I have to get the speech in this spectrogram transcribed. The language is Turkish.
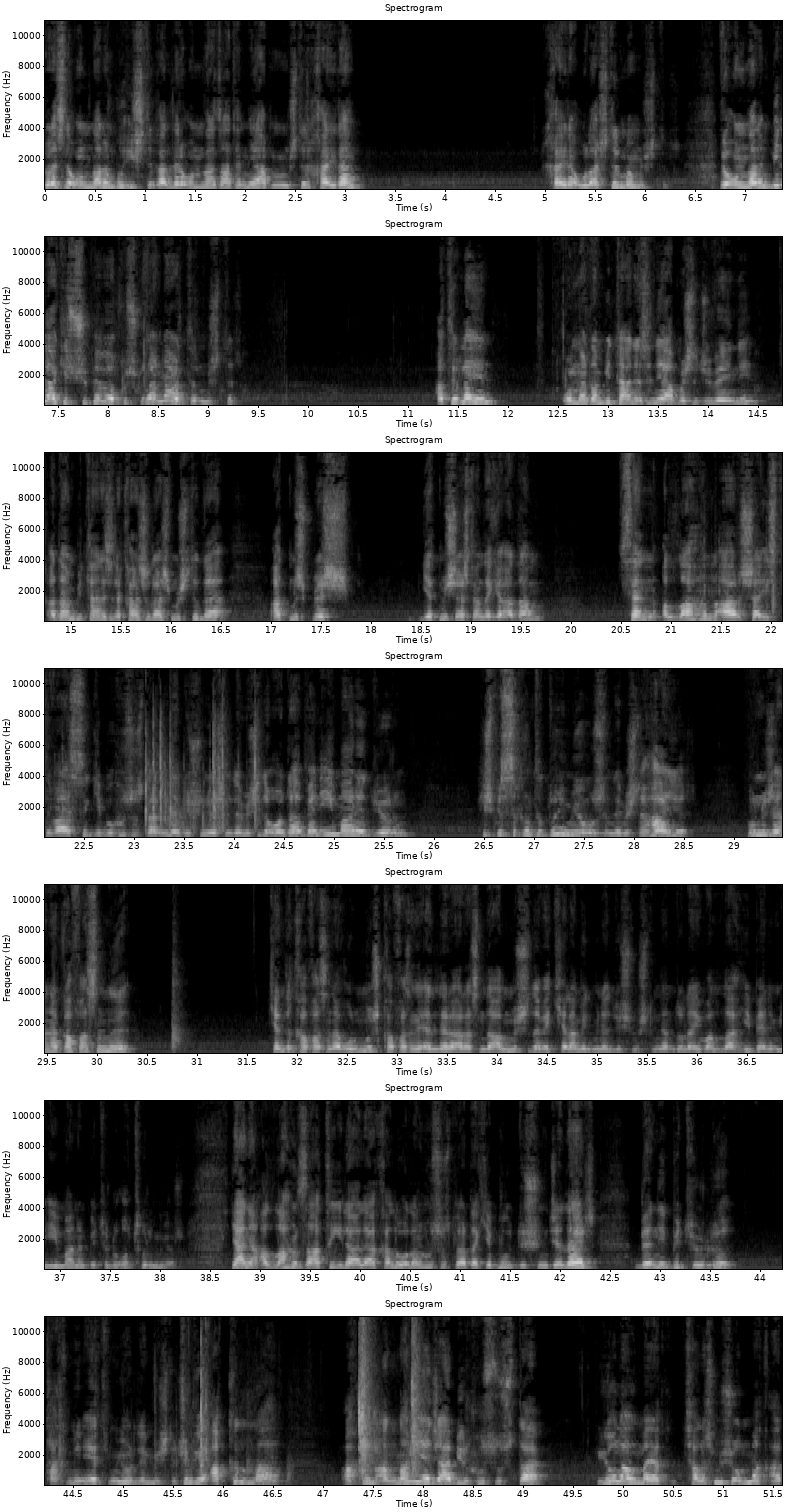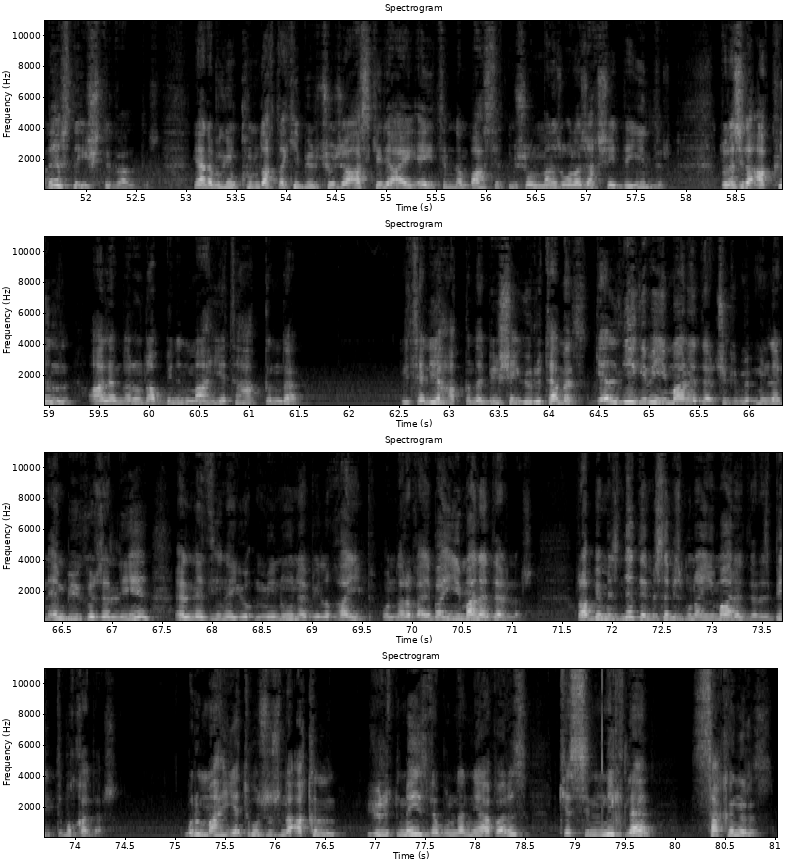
Dolayısıyla onların bu iştigalleri onlar zaten ne yapmamıştır? Hayra, hayra ulaştırmamıştır. Ve onların bilakis şüphe ve kuşkularını artırmıştır. Hatırlayın, onlardan bir tanesi ne yapmıştı Cüveyni? Adam bir tanesiyle karşılaşmıştı da 65-70 yaşlarındaki adam sen Allah'ın arşa istivası gibi hususları ne düşünüyorsun demişti de o da ben iman ediyorum. Hiçbir sıkıntı duymuyor musun demişti. Hayır. Bunun üzerine kafasını kendi kafasına vurmuş, kafasını elleri arasında almıştı da ve kelam ilmine düşmüşlüğünden dolayı vallahi benim imanım bir türlü oturmuyor. Yani Allah'ın zatı ile alakalı olan hususlardaki bu düşünceler beni bir türlü tatmin etmiyor demişti. Çünkü akılla, aklın anlamayacağı bir hususta yol almaya çalışmış olmak abesle iştigaldir. Yani bugün kundaktaki bir çocuğa askeri eğitimden bahsetmiş olmanız olacak şey değildir. Dolayısıyla akıl, alemlerin Rabbinin mahiyeti hakkında, niteliği hakkında bir şey yürütemez. Geldiği gibi iman eder. Çünkü müminlerin en büyük özelliği اَلَّذ۪ينَ يُؤْمِنُونَ بِالْغَيْبِ Onlar gayba iman ederler. Rabbimiz ne demişse biz buna iman ederiz. Bitti bu kadar. Bunun mahiyeti hususunda akıl yürütmeyiz ve bundan ne yaparız? kesinlikle sakınırız.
